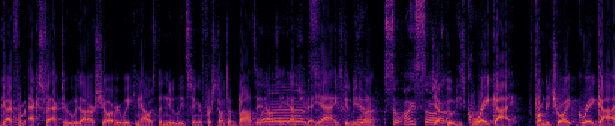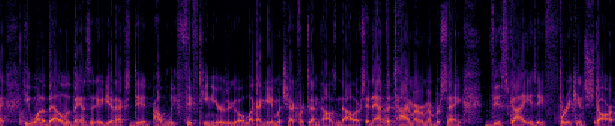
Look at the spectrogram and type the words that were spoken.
guy from X Factor, who was on our show every week, now is the new lead singer for Stone Temple Pilots? They announced it yesterday. Yeah, he's going to be doing it. So I saw Jeff Gutt, he's a great guy from Detroit, great guy. He won a battle of the bands that 89X did probably 15 years ago. Like I gave him a check for ten thousand dollars, and at the time I remember saying, "This guy is a freaking star."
